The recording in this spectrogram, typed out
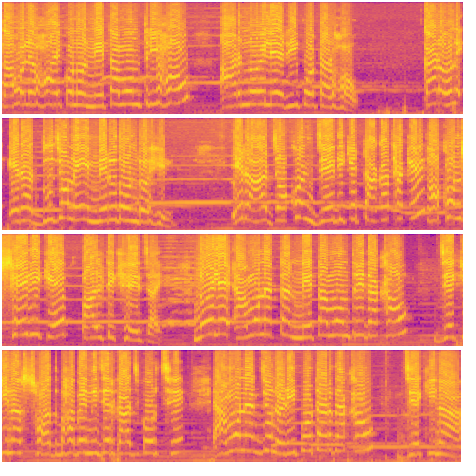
তাহলে হয় কোনো নেতা মন্ত্রী হও আর নইলে রিপোর্টার হও। কারণ এরা দুজনেই মেরুদণ্ডহীন। এরা যখন যেদিকে টাকা থাকে, তখন সেই দিকে পাল্টে খেয়ে যায়। নইলে এমন একটা নেতা মন্ত্রী দেখাও যে কিনা সৎভাবে নিজের কাজ করছে। এমন একজন রিপোর্টার দেখাও যে কিনা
